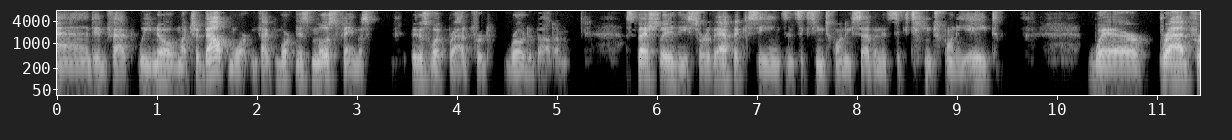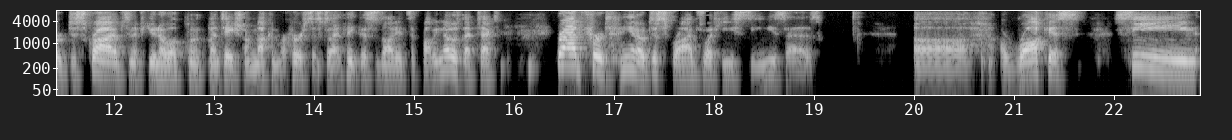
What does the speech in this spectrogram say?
And in fact, we know much about Morton. In fact, Morton is most famous because what Bradford wrote about him, especially these sort of epic scenes in 1627 and 1628, where Bradford describes, and if you know a Plymouth Plantation, I'm not going to rehearse this because I think this is an audience that probably knows that text. Bradford, you know, describes what he sees as uh, a raucous scene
